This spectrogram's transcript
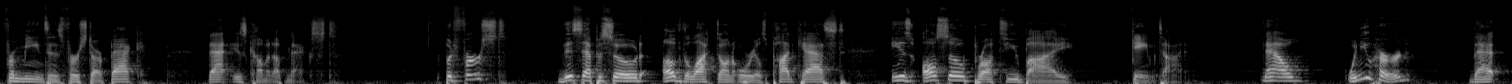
from Means in his first start back. That is coming up next. But first, this episode of the Locked On Orioles podcast is also brought to you by Game Time. Now, when you heard that,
